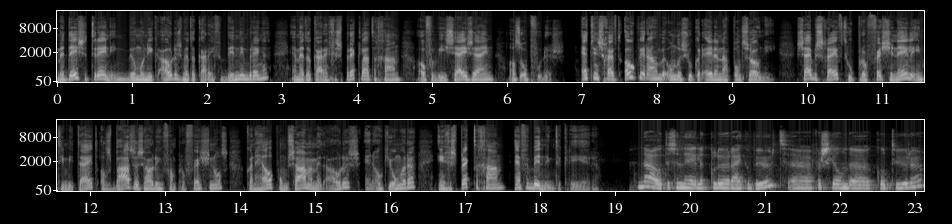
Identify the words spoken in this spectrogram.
Met deze training wil Monique ouders met elkaar in verbinding brengen en met elkaar in gesprek laten gaan over wie zij zijn als opvoeders. Edwin schuift ook weer aan bij onderzoeker Elena Ponsoni. Zij beschrijft hoe professionele intimiteit als basishouding van professionals kan helpen om samen met ouders en ook jongeren in gesprek te gaan en verbinding te creëren. Nou, het is een hele kleurrijke buurt, uh, verschillende culturen.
